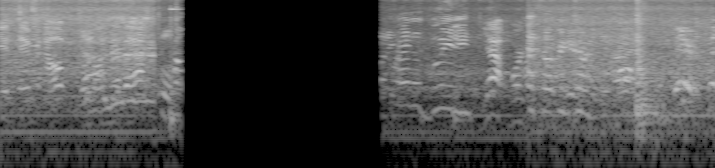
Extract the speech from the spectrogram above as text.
Get him out from under that. Yeah, we're He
